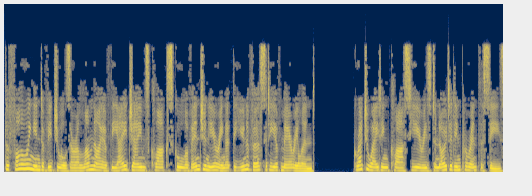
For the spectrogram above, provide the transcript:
The following individuals are alumni of the A. James Clark School of Engineering at the University of Maryland. Graduating class year is denoted in parentheses.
